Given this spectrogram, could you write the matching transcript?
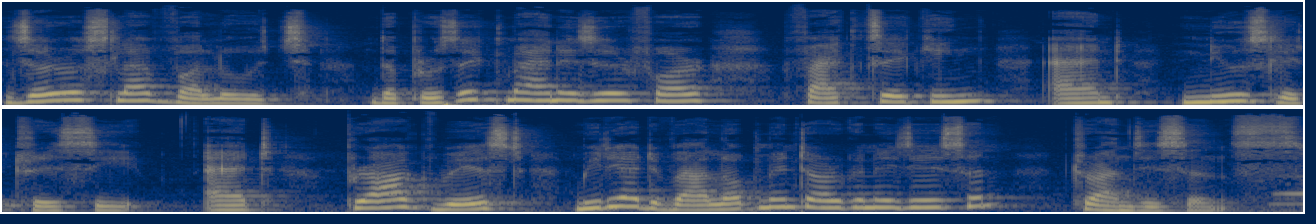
Jaroslav Valuch, the project manager for fact checking and news literacy at Prague based media development organization Transitions.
